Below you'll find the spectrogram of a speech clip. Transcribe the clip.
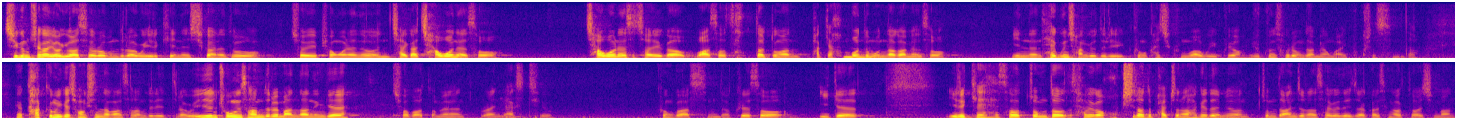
지금 제가 여기 와서 여러분들하고 이렇게 있는 시간에도 저희 병원에는 자기가 자원해서 자원해서 저희가 와서 석 달 동안 밖에 한 번도 못 나가면서 있는 해군 장교들이 그- 같이 근무하고 있고요. 육군 소령도 한 명 많이 있고 그렇습니다. 가끔 이게 정신 나간 사람들이 있더라고요. 이런 좋은 사람들을 만나는 게 man right next to you. 그런 것 같습니다. 그래서 이게 이렇게 해서 좀 더 사회가 혹시라도 발전을 하게 되면 좀 더 안전한 사회가 되지 않을까 생각도 하지만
